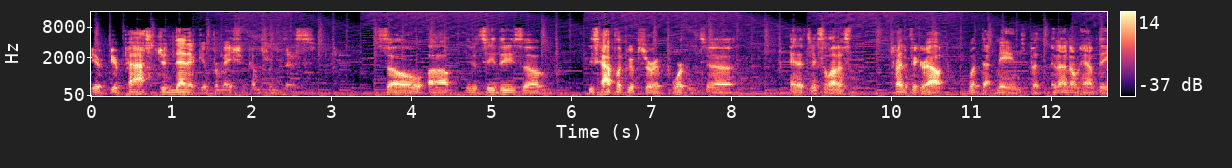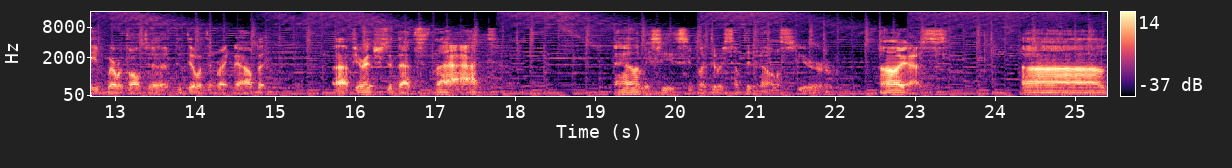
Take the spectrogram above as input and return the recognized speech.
your, your past genetic information comes from this. So uh, you can see these um, these haplogroups are important, uh, and it takes a lot of trying to figure out what that means. But and I don't have the wherewithal to, to deal with it right now. But uh, if you're interested, that's that. And let me see. It seems like there was something else here. Oh yes. Uh,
